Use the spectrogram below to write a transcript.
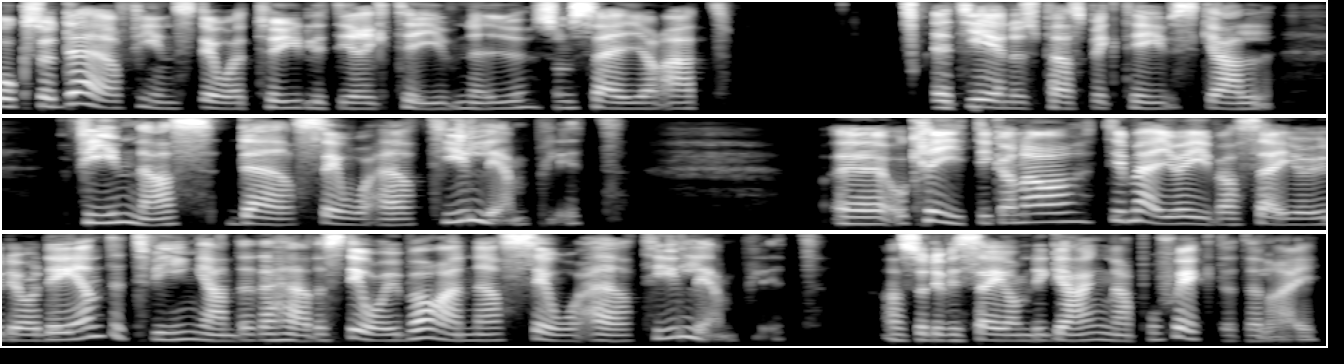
också där finns då ett tydligt direktiv nu som säger att ett genusperspektiv ska finnas där så är tillämpligt. Eh, och kritikerna till mig och Ivar säger ju då, det är inte tvingande det här, det står ju bara när så är tillämpligt. Alltså det vill säga om det gagnar projektet eller ej.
